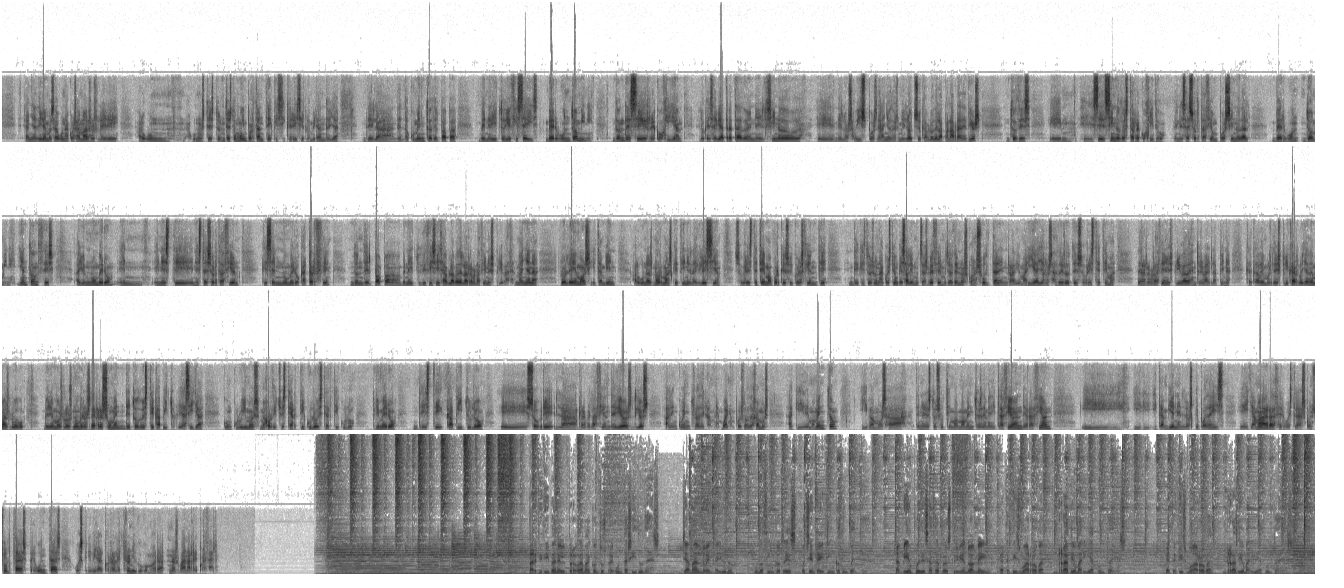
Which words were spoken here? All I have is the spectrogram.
añadiremos alguna cosa más, os leeré algún, algunos textos, un texto muy importante, que si queréis irlo mirando ya, de la, del documento del Papa Benedicto XVI, Verbum Domini, donde se recogía lo que se había tratado en el sínodo eh, de los obispos del año 2008, que habló de la palabra de Dios. Entonces, eh, ese sínodo está recogido en esa exhortación posinodal Verbum Domini. Y entonces hay un número en, en, este, en esta exhortación que es el número 14, donde el Papa Benedicto XVI hablaba de las revelaciones privadas. Mañana lo leemos y también algunas normas que tiene la Iglesia sobre este tema, porque soy consciente de que esto es una cuestión que sale muchas veces, muchas veces nos consultan en Radio María y a los sacerdotes sobre este tema de las revelaciones privadas, entonces vale la pena que acabemos de explicarlo y además luego veremos los números de resumen de todo este capítulo y así ya concluimos, mejor dicho, este artículo, este artículo primero de este capítulo eh, sobre la revelación de Dios, Dios al encuentro del hombre. Bueno, pues lo dejamos aquí de momento y vamos a tener estos últimos momentos de meditación, de oración y, también en los que podéis eh, llamar, hacer vuestras consultas, preguntas o escribir al correo electrónico como ahora nos van a recordar. Participa en el programa con tus preguntas y dudas. Llama al 91 153 8550. También puedes hacerlo escribiendo al mail catecismo arroba radiomaria.es. Catecismo arroba radiomaria.es.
